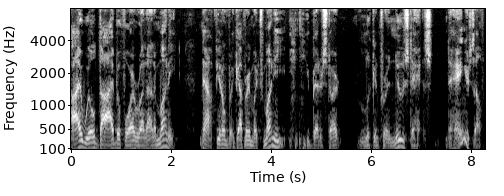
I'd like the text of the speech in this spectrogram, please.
I will die before I run out of money. Now, if you don't got very much money, you better start looking for a noose to, to hang yourself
